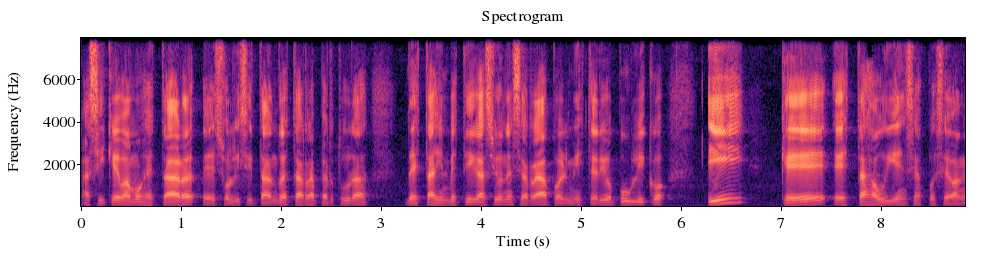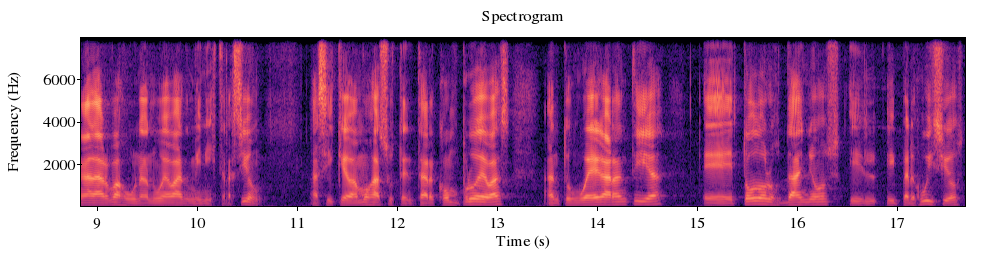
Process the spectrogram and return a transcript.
Así que vamos a estar eh, solicitando esta reapertura de estas investigaciones cerradas por el Ministerio Público y que estas audiencias pues se van a dar bajo una nueva administración. Así que vamos a sustentar con pruebas ante un juez de garantía eh, todos los daños y, y perjuicios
